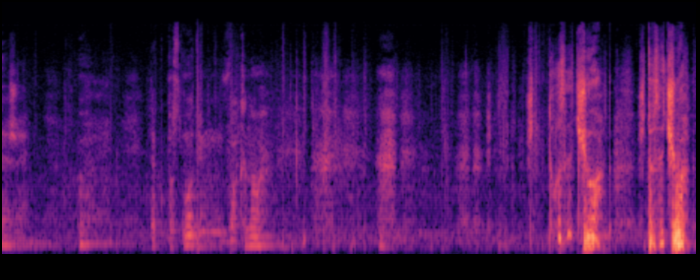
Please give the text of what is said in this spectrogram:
даже. Так, посмотрим в окно. Что за черт? Что за черт?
